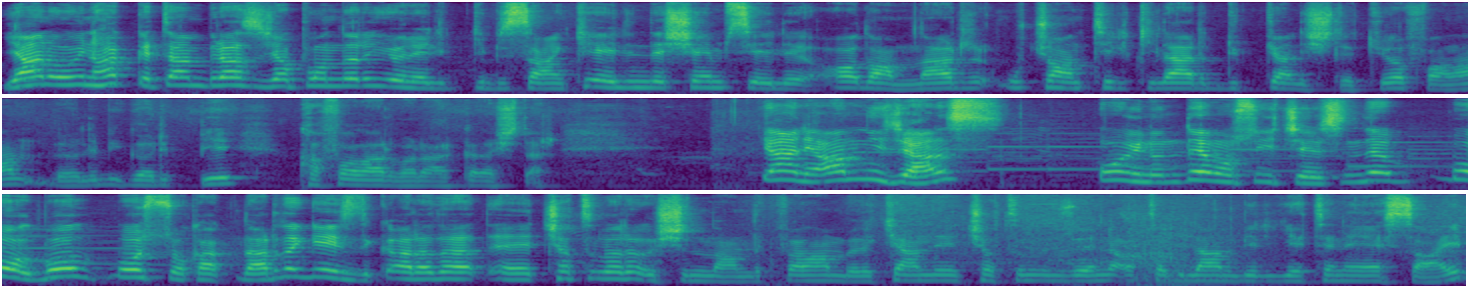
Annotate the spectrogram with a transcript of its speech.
Yani oyun hakikaten biraz Japonlara yönelik gibi sanki elinde şemsiyeli adamlar, uçan tilkiler dükkan işletiyor falan böyle bir garip bir kafalar var arkadaşlar. Yani anlayacağınız oyunun demosu içerisinde bol bol boş sokaklarda gezdik. Arada e, çatılara ışınlandık falan böyle kendini çatının üzerine atabilen bir yeteneğe sahip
